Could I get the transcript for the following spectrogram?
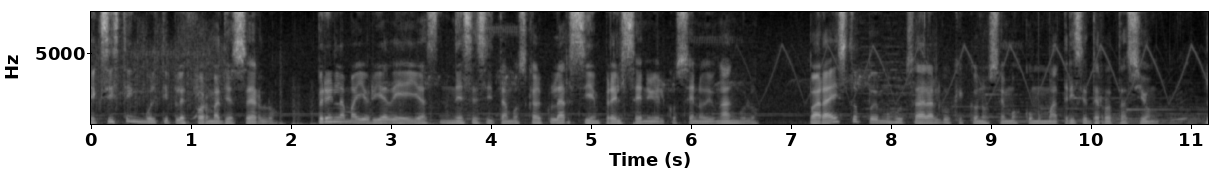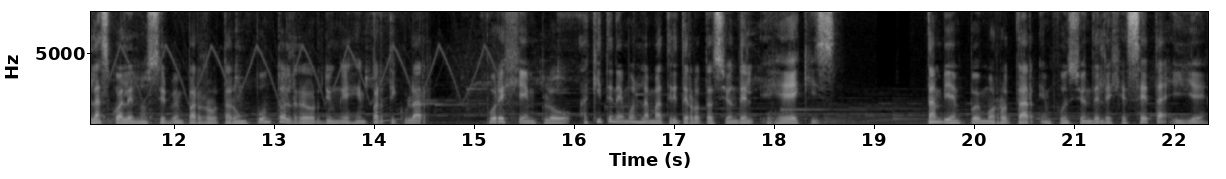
Existen múltiples formas de hacerlo, pero en la mayoría de ellas necesitamos calcular siempre el seno y el coseno de un ángulo. Para esto podemos usar algo que conocemos como matrices de rotación, las cuales nos sirven para rotar un punto alrededor de un eje en particular. Por ejemplo, aquí tenemos la matriz de rotación del eje X. También podemos rotar en función del eje Z y Y.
